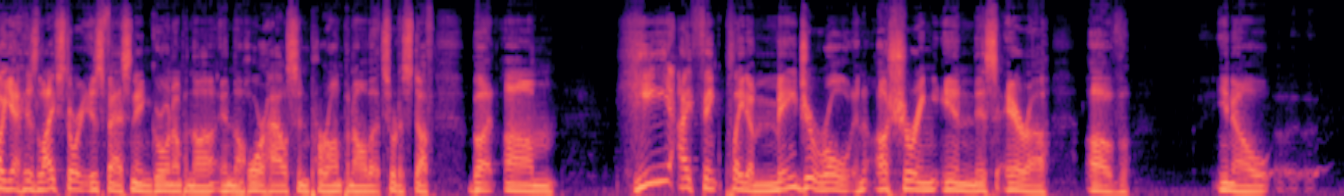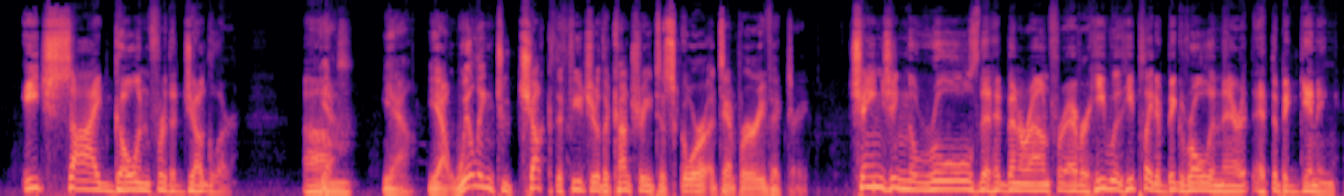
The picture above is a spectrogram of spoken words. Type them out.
Oh yeah, his life story is fascinating. Growing up in the in the whorehouse and Pahrump and all that sort of stuff. But um, he, I think, played a major role in ushering in this era of, you know, each side going for the juggler. Um, yes. Yeah. Yeah. Willing to chuck the future of the country to score a temporary victory. changing the rules that had been around forever. He was he played a big role in there at, at the beginning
